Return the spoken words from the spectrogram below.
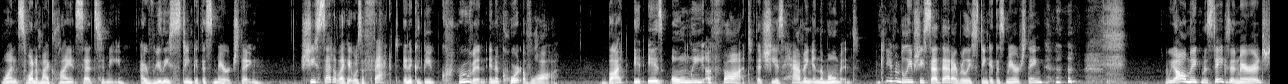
Once one of my clients said to me, I really stink at this marriage thing. She said it like it was a fact and it could be proven in a court of law. But it is only a thought that she is having in the moment. Can you even believe she said that? I really stink at this marriage thing. we all make mistakes in marriage,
